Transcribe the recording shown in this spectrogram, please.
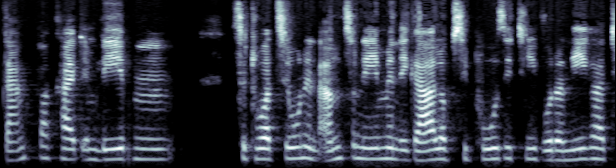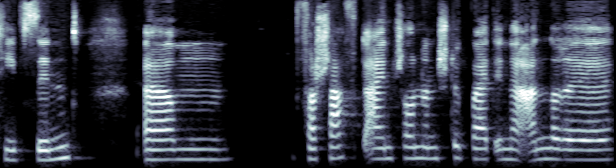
Dankbarkeit im Leben, Situationen anzunehmen, egal ob sie positiv oder negativ sind, ähm, verschafft einen schon ein Stück weit in eine andere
